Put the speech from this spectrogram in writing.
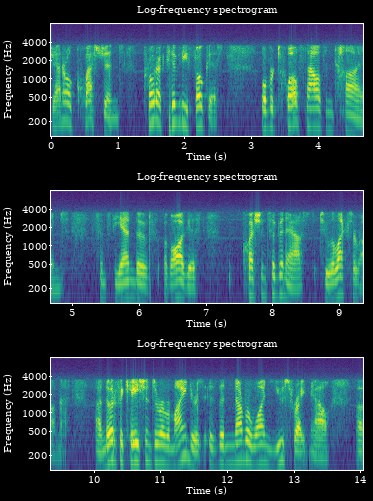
general questions, productivity focused, over 12,000 times since the end of, of August, questions have been asked to Alexa around that. Uh, notifications and reminders is the number one use right now. Uh,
